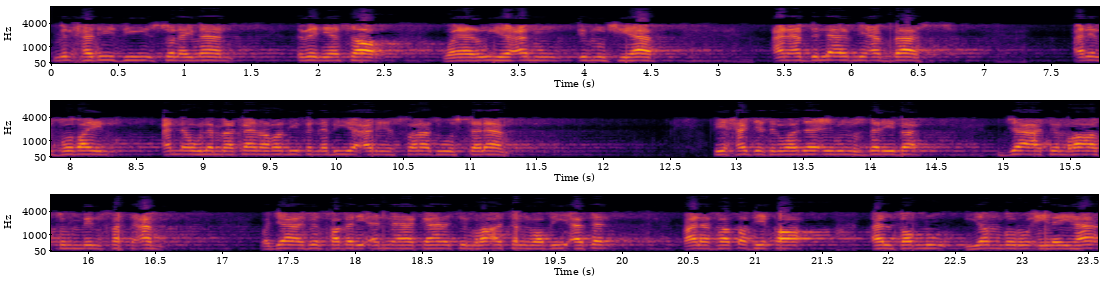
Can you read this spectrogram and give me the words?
من حديث سليمان بن يسار ويرويه عنه ابن شهاب عن عبد الله بن عباس عن الفضيل أنه لما كان رديف النبي عليه الصلاة والسلام في حجة الوداع بمزدلفة جاءت امرأة من خثعم وجاء في الخبر أنها كانت امرأة وضيئة قال فطفق الفضل ينظر إليها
